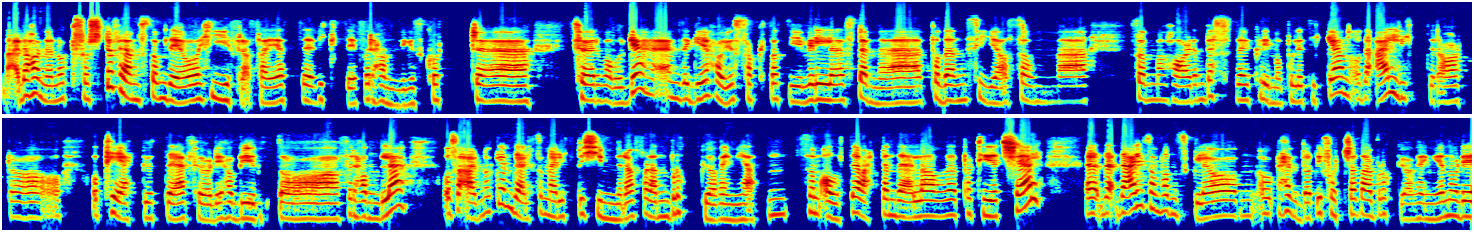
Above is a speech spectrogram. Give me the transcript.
Nei, Det handler nok først og fremst om det å gi fra seg et eh, viktig forhandlingskort eh, før valget. MDG har jo sagt at de vil stemme på den sida som eh, som har den beste klimapolitikken. Og det er litt rart å, å, peke ut det før de har begynt å forhandle. Og så er det nok en del som er litt bekymra for den blokkuavhengigheten som alltid har vært en del av partiets sjel. Eh, det, er liksom vanskelig å, å, hevde at de fortsatt er blokkuavhengige når de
